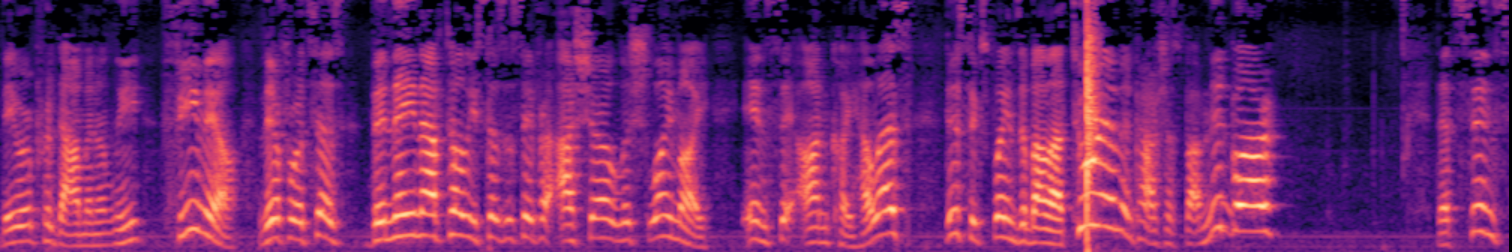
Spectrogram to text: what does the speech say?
They were predominantly female. Therefore, it says b'nei Naphtali. Says the Sefer Asher l'shloimai in on Koheles. This explains the Balaturim in Parshas Bamidbar. That since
